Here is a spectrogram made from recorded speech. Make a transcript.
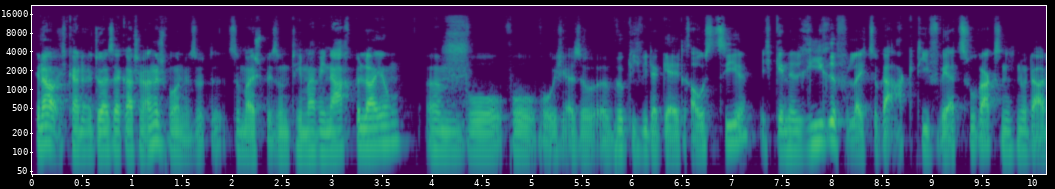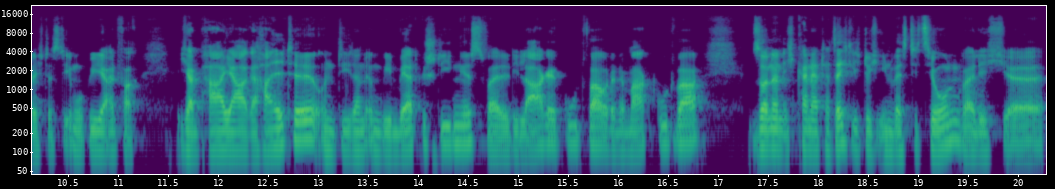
Genau, ich kann, du hast ja gerade schon angesprochen, also zum Beispiel so ein Thema wie Nachbeleihung, ähm, wo, wo, wo ich also äh, wirklich wieder Geld rausziehe. Ich generiere vielleicht sogar aktiv Wertzuwachs, nicht nur dadurch, dass die Immobilie einfach ich ein paar Jahre halte und die dann irgendwie im Wert gestiegen ist, weil die Lage gut war oder der Markt gut war, sondern ich kann ja tatsächlich durch Investitionen, weil ich äh,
